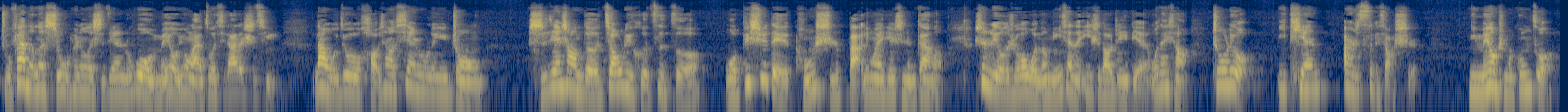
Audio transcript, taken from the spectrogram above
煮饭的那十五分钟的时间，如果我没有用来做其他的事情，那我就好像陷入了一种时间上的焦虑和自责。我必须得同时把另外一件事情干了，甚至有的时候我能明显的意识到这一点。我在想周六。一天二十四个小时，你没有什么工作，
